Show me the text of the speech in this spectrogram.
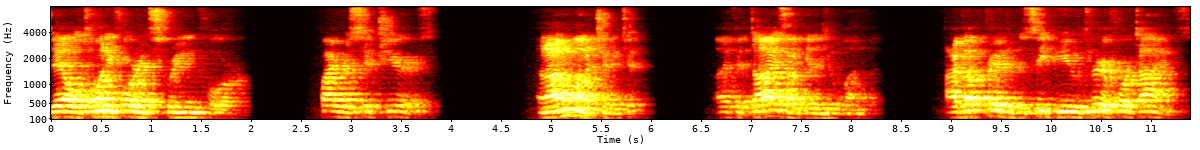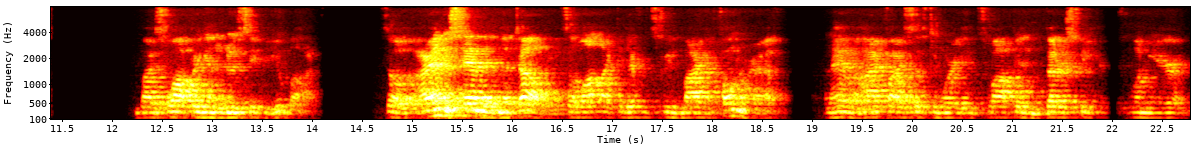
Dell 24 inch screen for five or six years. And I don't want to change it. If it dies, I'll get a new one. I've upgraded the CPU three or four times by swapping in a new CPU box. So I understand that mentality. It's a lot like the difference between buying a phonograph and having a hi-fi system where you can swap in better speakers one year,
